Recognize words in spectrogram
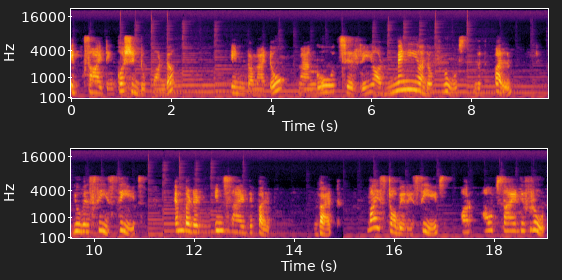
exciting question to ponder? In tomato, mango, cherry, or many other fruits with pulp, you will see seeds embedded inside the pulp. But why strawberry seeds are outside the fruit?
